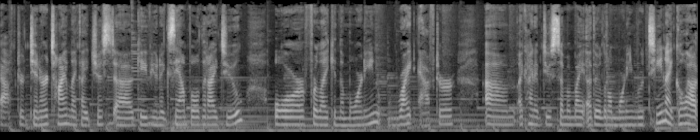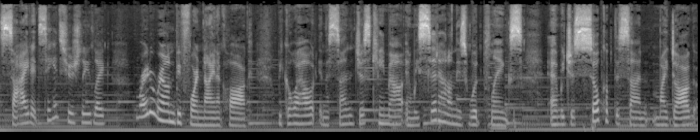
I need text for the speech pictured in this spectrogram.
after dinner time, like I just uh, gave you an example that I do, or for like in the morning, right after um, I kind of do some of my other little morning routine. I go outside. I'd say it's usually like right around before nine o'clock. We go out and the sun just came out, and we sit out on these wood planks and we just soak up the sun. My dog,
